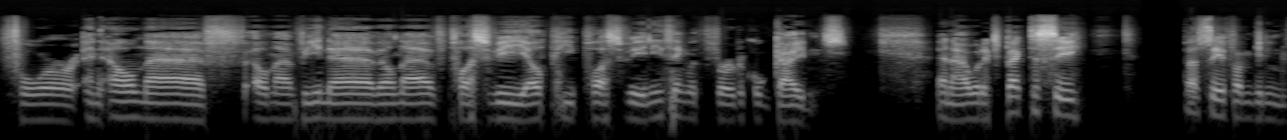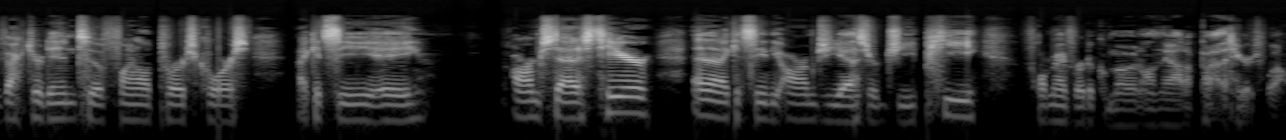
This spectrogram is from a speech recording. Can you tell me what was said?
for an LNAV, LNAV VNAV, LNAV plus V, LP plus V, anything with vertical guidance. And I would expect to see, say if I'm getting vectored into a final approach course, I could see a armed status here, and then I can see the arm GS or GP for my vertical mode on the autopilot here as well.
